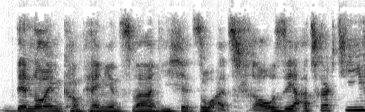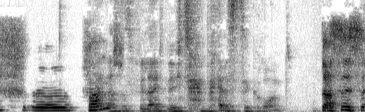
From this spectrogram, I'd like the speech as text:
der neuen Companions war, die ich jetzt so als Frau sehr attraktiv äh, fand. Das ist vielleicht nicht der beste Grund. Das ist,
